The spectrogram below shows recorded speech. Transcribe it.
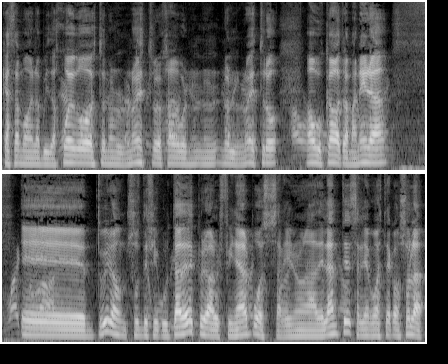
¿qué hacemos en los videojuegos? Esto no es lo nuestro, el hardware no, es lo nuestro, vamos a buscar otra manera. Eh, tuvieron sus dificultades, pero al final pues salieron adelante, salieron con esta consola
